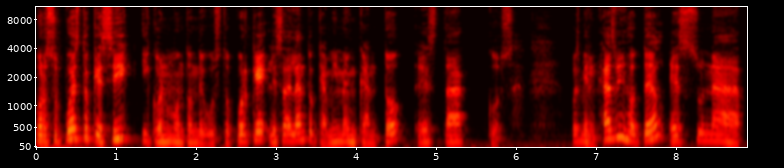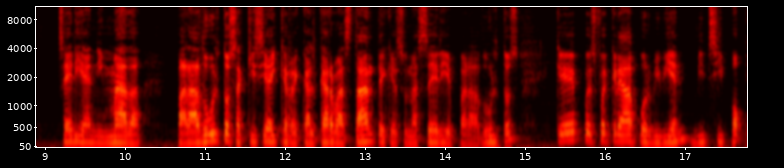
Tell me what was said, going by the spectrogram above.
Por supuesto que sí y con un montón de gusto, porque les adelanto que a mí me encantó esta cosa. Pues miren, Hasbin Hotel es una serie animada para adultos. Aquí sí hay que recalcar bastante que es una serie para adultos que pues fue creada por Vivien Bipsy Pop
